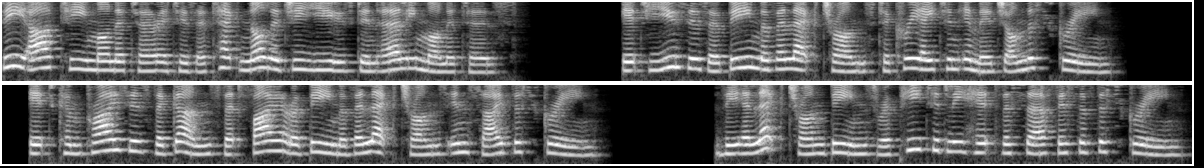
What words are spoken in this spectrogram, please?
CRT monitor It is a technology used in early monitors. It uses a beam of electrons to create an image on the screen. It comprises the guns that fire a beam of electrons inside the screen. The electron beams repeatedly hit the surface of the screen.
